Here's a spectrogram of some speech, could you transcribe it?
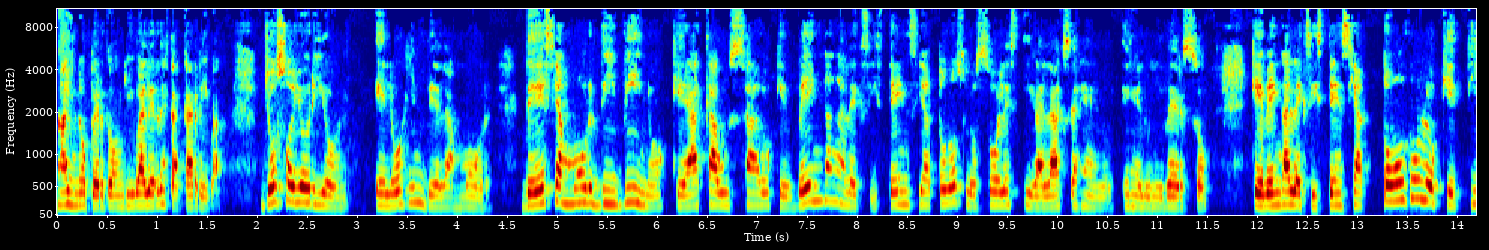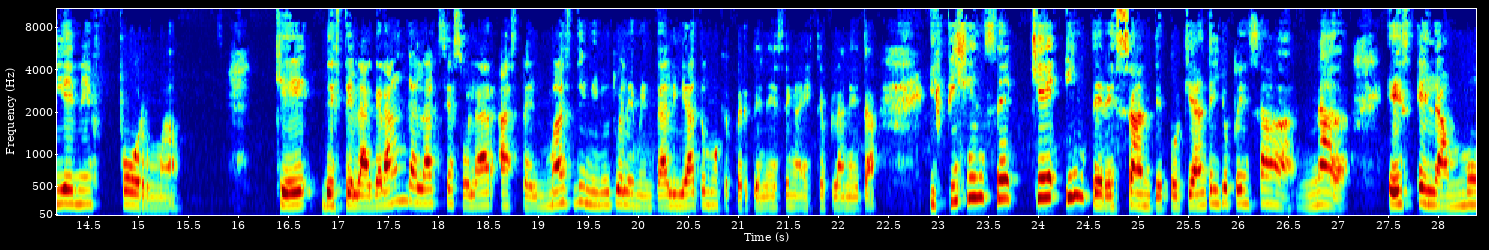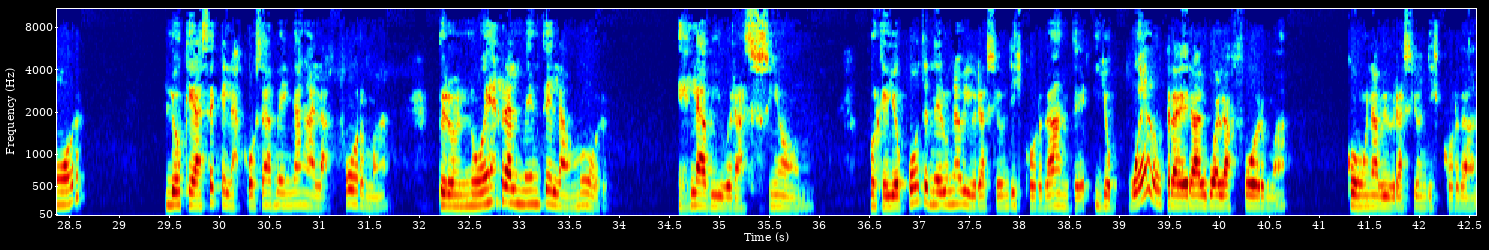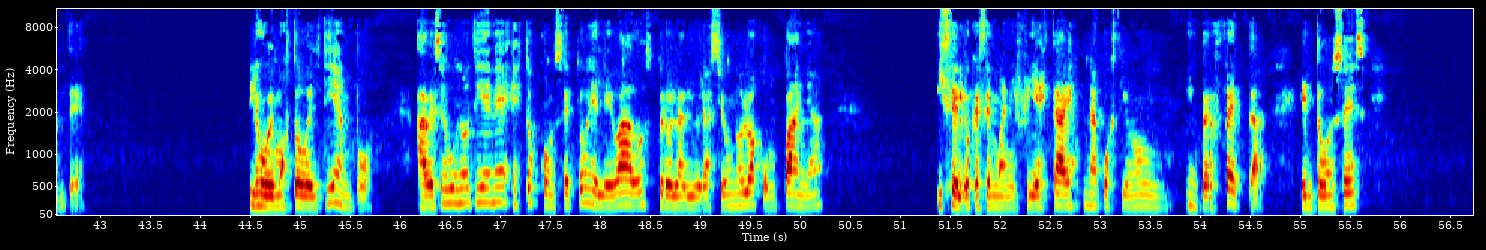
Ay, no, perdón, yo iba a leer desde acá arriba. Yo soy Orión, Elohim del amor, de ese amor divino que ha causado que vengan a la existencia todos los soles y galaxias en el, universo, que venga a la existencia todo lo que tiene forma, que desde la gran galaxia solar hasta el más diminuto elemental y átomo que pertenecen a este planeta. Y fíjense qué interesante, porque antes yo pensaba, nada, es el amor lo que hace que las cosas vengan a la forma pero no es realmente el amor, es la vibración. Porque yo puedo tener una vibración discordante y yo puedo traer algo a la forma con una vibración discordante. Lo vemos todo el tiempo. A veces uno tiene estos conceptos elevados, pero la vibración no lo acompaña y lo que se manifiesta es una cuestión imperfecta. Entonces,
